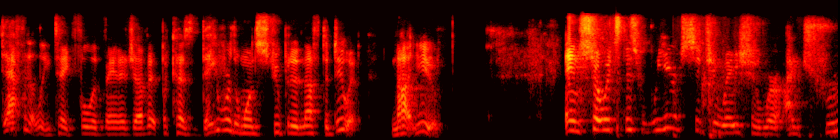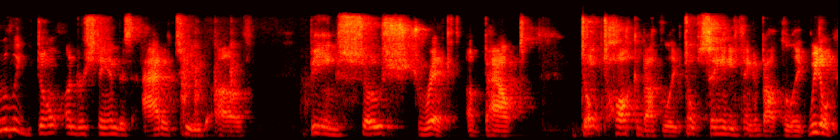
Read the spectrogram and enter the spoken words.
definitely take full advantage of it because they were the ones stupid enough to do it, not you. And so it's this weird situation where I truly don't understand this attitude of being so strict about don't talk about the leak don't say anything about the leak. We don't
